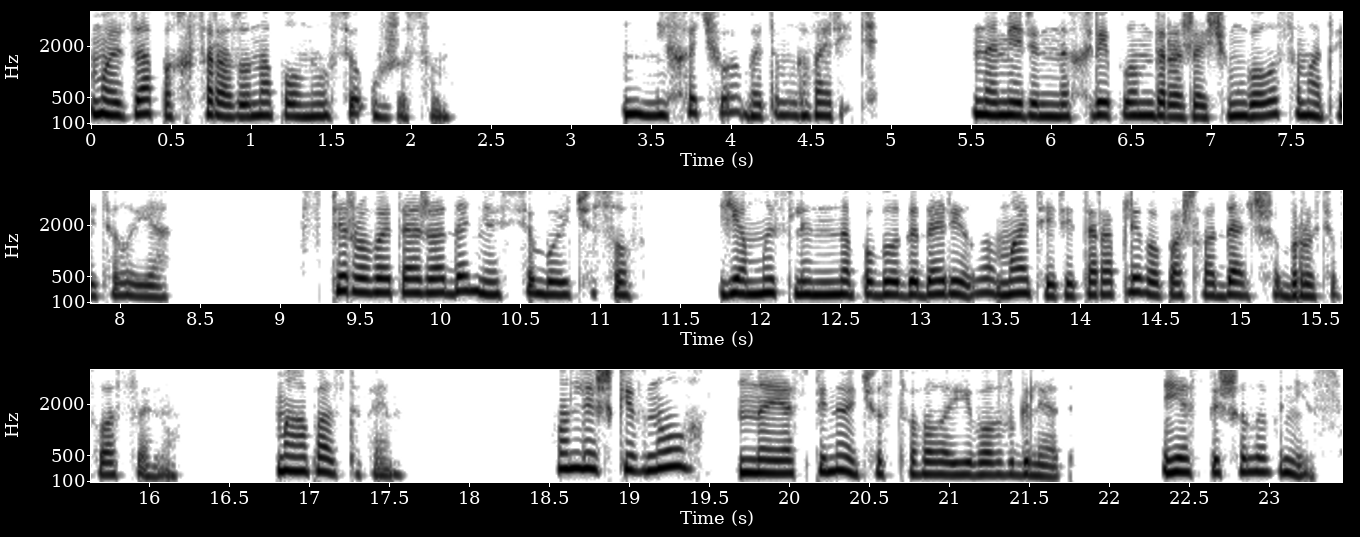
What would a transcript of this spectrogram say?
Мой запах сразу наполнился ужасом. «Не хочу об этом говорить», — намеренно хриплым дрожащим голосом ответила я. С первого этажа донёсся бой часов. Я мысленно поблагодарила матери и торопливо пошла дальше, бросив Лосену. «Мы опаздываем». Он лишь кивнул, но я спиной чувствовала его взгляд. Я спешила вниз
